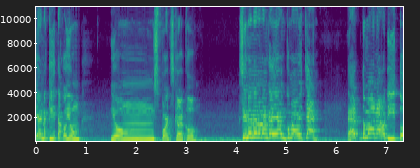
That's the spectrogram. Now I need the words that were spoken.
yan nakita ko yung yung sports car ko. Sino na naman kaya ang gumamit yan? At dumaan ako dito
